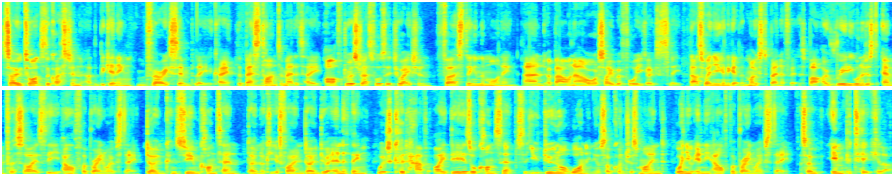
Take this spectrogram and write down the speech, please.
So to answer the question at the beginning, very simply, okay, the best time to meditate after a stressful situation, first thing in the morning and about an hour or so before you go to sleep. That's when you're gonna get the most benefits, but I really wanna just emphasize the alpha brainwave state. Don't consume content, don't look at your phone, don't do anything which could have ideas or concepts that you do not want in your subconscious mind when you're in the alpha brainwave state. So in particular,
